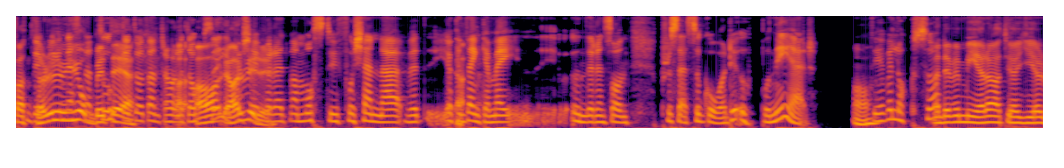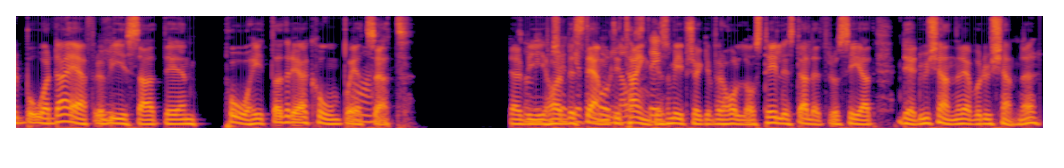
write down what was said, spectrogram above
fattar du hur jobbigt det är? Det blir nästan åt andra hållet också ja, för, för att man måste ju få känna, jag kan ja. tänka mig under en sån process så går det upp och ner. Ja. Det är väl också... Men det är väl mera att jag ger båda är för att visa att det är en påhittad reaktion på ett sätt. Där vi, vi har bestämt i tanken som vi försöker förhålla oss till istället för att se att det du känner är vad du känner.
